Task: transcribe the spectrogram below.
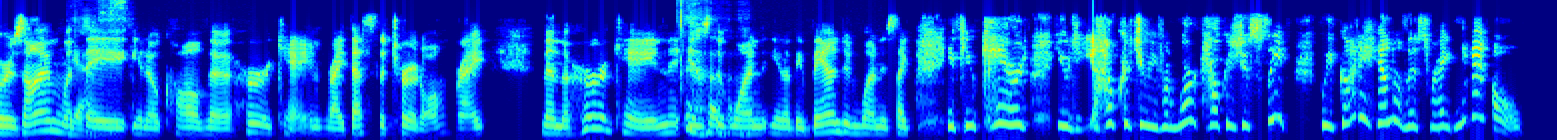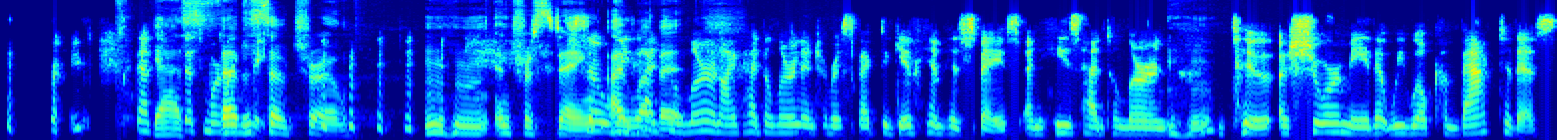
Whereas I'm what yes. they, you know, call the hurricane, right? That's the turtle, right? Then the hurricane is the one, you know, the abandoned one is like, if you cared, you how could you even work? How could you sleep? We've got to handle this right now. right? That's, yes, that's more that like is so true. mm-hmm. Interesting. So we've had it. to learn. I've had to learn and to respect to give him his space, and he's had to learn mm-hmm. to assure me that we will come back to this.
